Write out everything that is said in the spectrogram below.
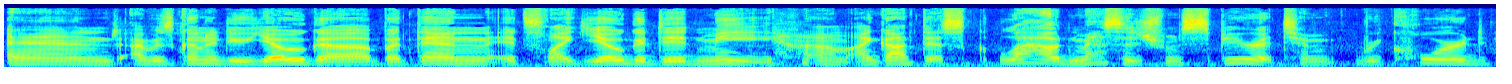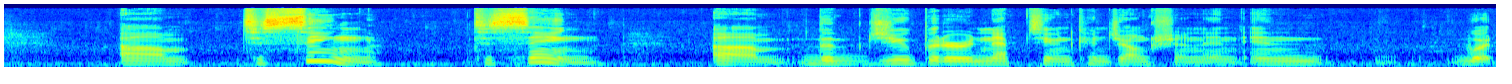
and I was going to do yoga, but then it's like yoga did me. Um, I got this loud message from Spirit to record, um, to sing, to sing. Um, the Jupiter Neptune conjunction in, in what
